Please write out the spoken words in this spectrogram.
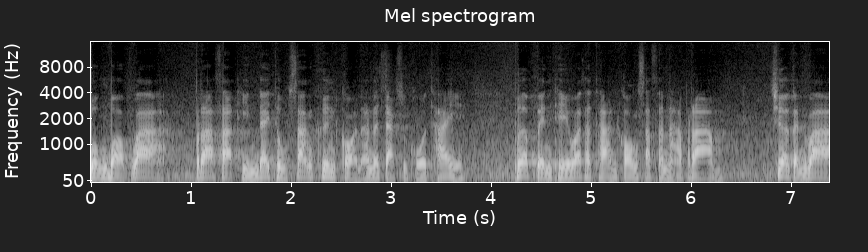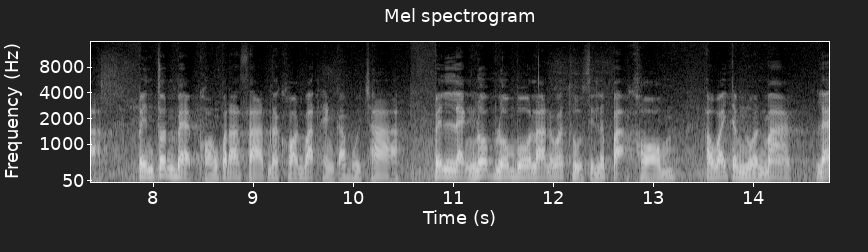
บ่งบอกว่าปราสาทหินได้ถูกสร้างขึ้นก่อนอาณาจักรสุโขทัยเพื่อเป็นเทวสถานของศาสนาพราหมณ์ เชื่อกันว่าเป็นต้นแบบของปราสาทนครวัดแห่งกัมพูชา เป็นแหล่งรวบรวมโบราณวัตถุศิลปะขอม เอาไว้จำนวนมาก และ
